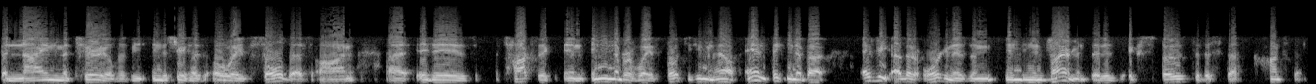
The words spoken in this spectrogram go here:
benign material that the industry has always sold us on. Uh, it is toxic in any number of ways, both to human health and thinking about every other organism in the environment that is exposed to this stuff constantly.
